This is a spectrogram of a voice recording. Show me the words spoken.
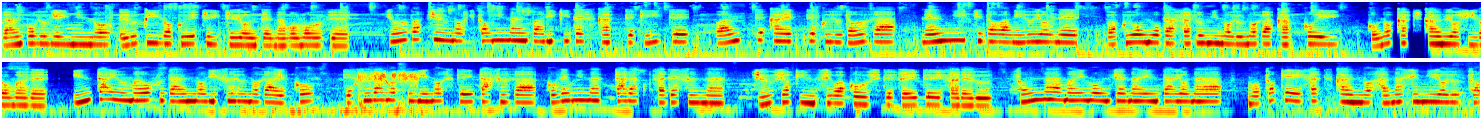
ランボルギーニの LP6114 で和もうぜ。乗馬中の人に何馬力ですかって聞いて、ワンって帰ってくる動画、年に一度は見るよね。爆音を出さずに乗るのがかっこいい。この価値観よ広まれ。引退馬を普段乗りするのがエコ。テスラの次のステータスが、これになったら草ですな。駐車禁止はこうして制定される。そんな甘いもんじゃないんだよな。元警察官の話によると、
